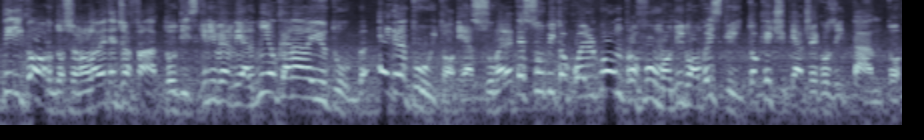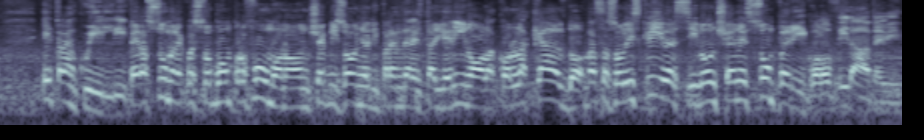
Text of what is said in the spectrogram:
Vi ricordo, se non l'avete già fatto, di iscrivervi al mio canale YouTube, è gratuito, e assumerete subito quel buon profumo di nuovo iscritto che ci piace così tanto e tranquilli. Per assumere questo buon profumo non c'è bisogno di prendere il taglierino o la colla a caldo, basta solo iscriversi, non c'è nessun pericolo, fidatevi.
